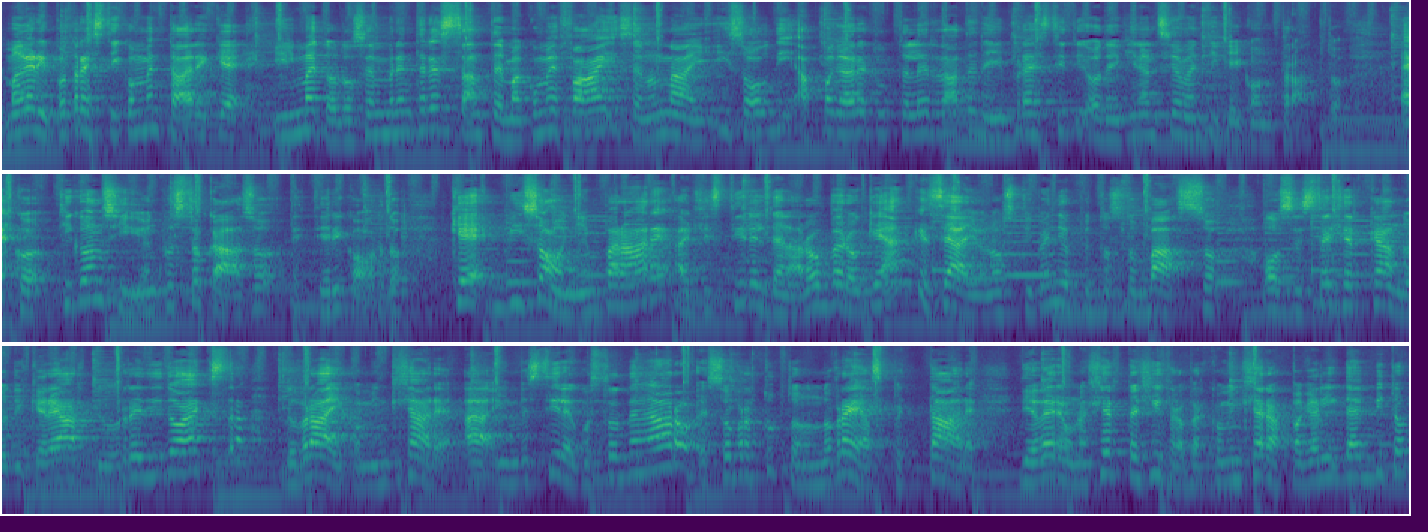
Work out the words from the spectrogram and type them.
magari potresti commentare che il metodo sembra interessante ma come fai se non hai i soldi a pagare tutte le rate dei prestiti o dei finanziamenti che hai contratto? Ecco, ti consiglio in questo caso e ti ricordo che bisogna imparare a gestire il denaro, ovvero che anche se hai uno stipendio piuttosto basso o se stai cercando di crearti un reddito extra, dovrai cominciare a investire questo denaro e soprattutto non dovrai aspettare di avere una certa cifra per cominciare a pagare il debito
